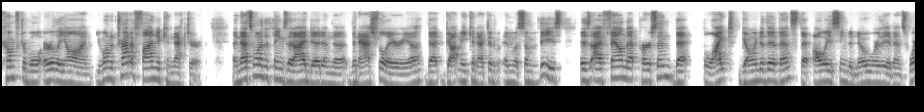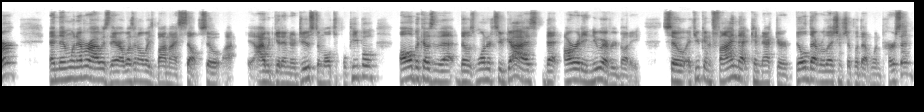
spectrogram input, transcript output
comfortable early on, you want to try to find a connector. And that's one of the things that I did in the, the Nashville area that got me connected and with some of these is I found that person that liked going to the events that always seemed to know where the events were. And then whenever I was there, I wasn't always by myself. So I, I would get introduced to multiple people, all because of that, those one or two guys that already knew everybody. So if you can find that connector, build that relationship with that one person,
